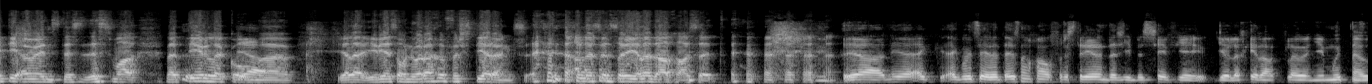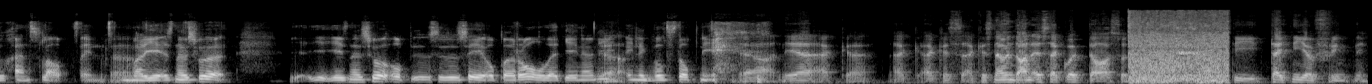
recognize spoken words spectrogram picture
IT ouens dis dis maar natuurlik om ja. uh julle hierdie is onnodige versteurings. Anders is jy hele dag gaan sit. ja, nee, ek ek moet sê dit is nogal frustrerend as jy besef jy jou liggaam raak flou en jy moet nou gaan slaap en ja. maar jy is nou so jy jy's nou so op soos sê op 'n rol dat jy nou nie ja. eintlik wil stop nie. ja, nee, ek eh, ek ek is ek is nou en dan is ek ook daar so die tyd nie jou vriend nie.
